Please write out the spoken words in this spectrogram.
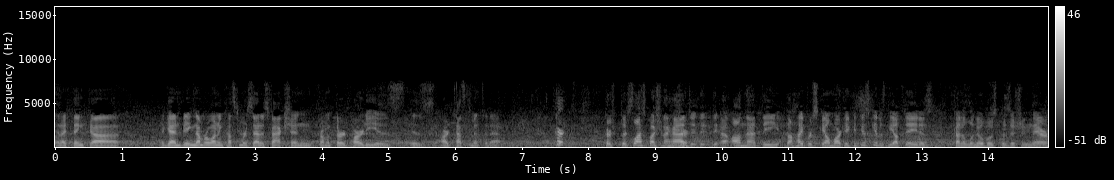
and I think uh, again, being number one in customer satisfaction from a third party is is our testament to that. Kirk. Kirk, this last question I had sure. the, the, uh, on that, the, the hyperscale market, could you just give us the update as kind of Lenovo's position there?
